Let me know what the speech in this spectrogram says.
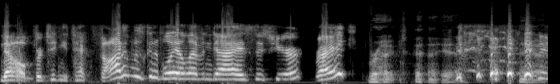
now Virginia Tech thought it was going to play eleven guys this year, right? Right. yeah. Yeah.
